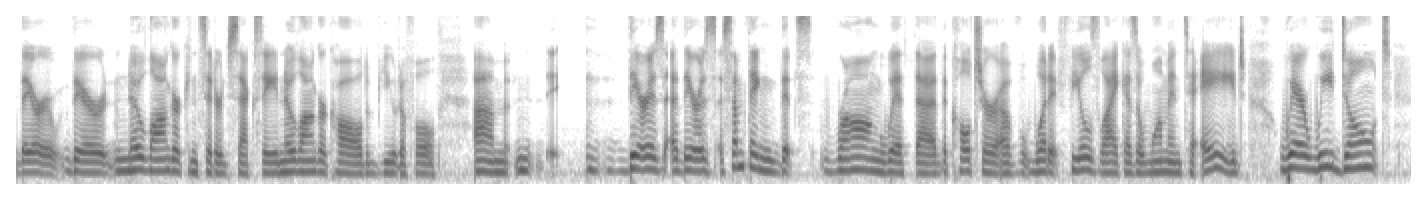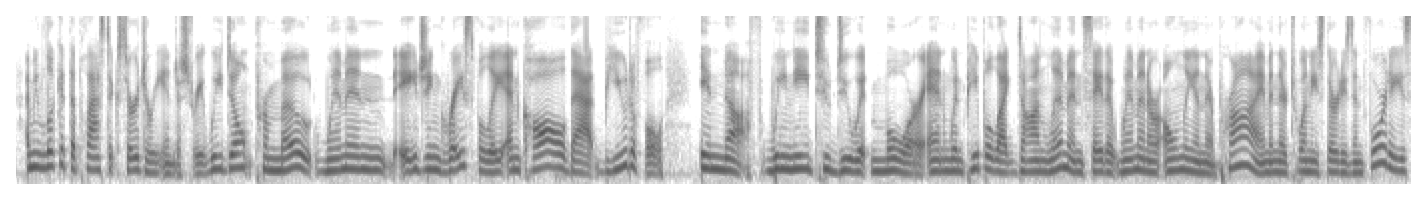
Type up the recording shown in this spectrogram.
They're they're no longer considered sexy, no longer called beautiful. Um, there is uh, there is something that's wrong with uh, the culture of what it feels like as a woman to age, where we don't. I mean, look at the plastic surgery industry. We don't promote women aging gracefully and call that beautiful enough. We need to do it more. And when people like Don Lemon say that women are only in their prime, in their 20s, 30s, and 40s,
